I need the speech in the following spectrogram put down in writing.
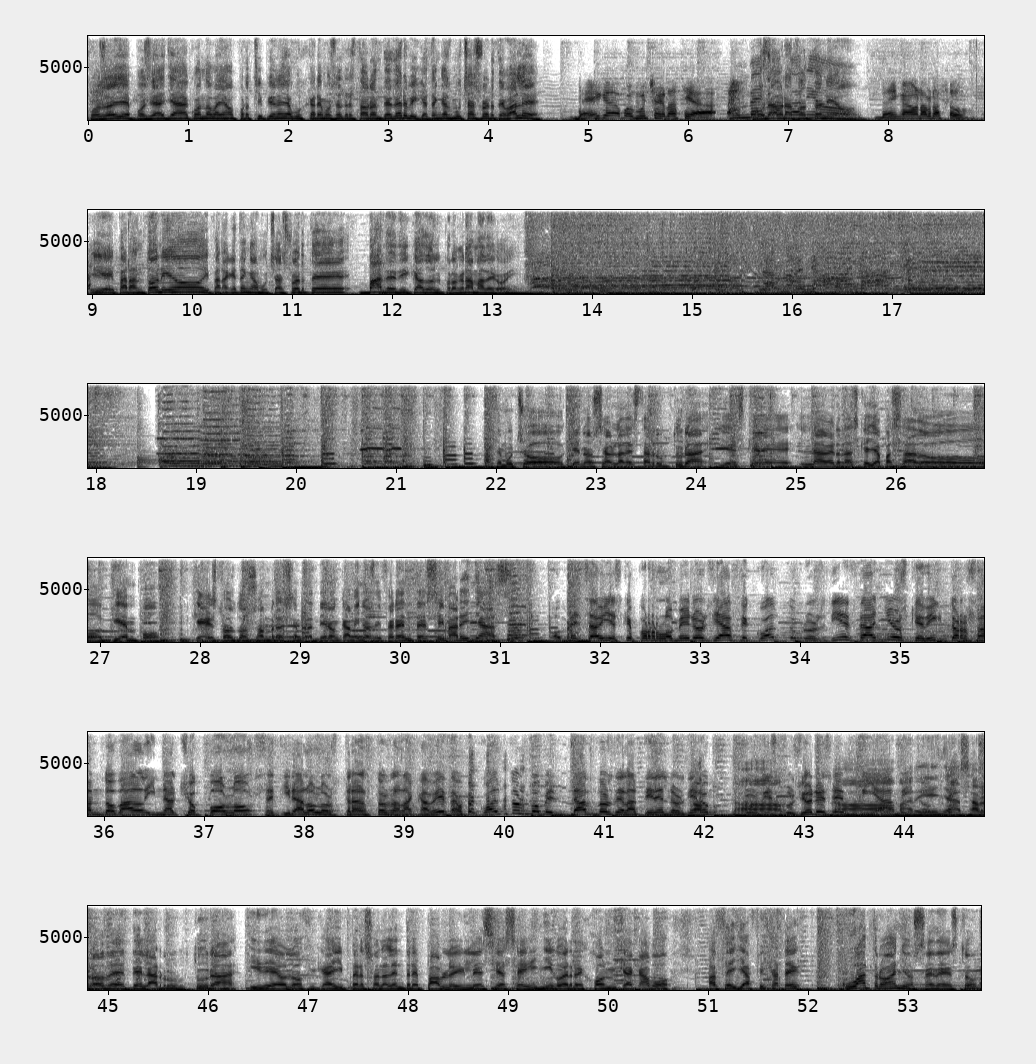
Pues oye, pues ya, ya cuando vayamos por Chipiona ya buscaremos el restaurante Derby. Que tengas mucha suerte, ¿vale? Venga, pues muchas gracias. Un, beso, Un abrazo, Antonio. Venga, un abrazo. Y para Antonio y para que tenga mucha suerte, va dedicado el programa de hoy. Hace mucho que no se habla de esta ruptura y es que la verdad es que ya ha pasado tiempo que estos dos hombres emprendieron caminos diferentes. ¿Sí, Mariñas? Hombre, Xavi, es que por lo menos ya hace cuánto, unos 10 años que Víctor Sandoval y Nacho Polo se tiraron los trastos a la cabeza. ¿Cuántos momentazos de la tele nos dieron sus discusiones en Miami? Mariñas, hablo de, de la ruptura ideológica y personal entre Pablo Iglesias e Íñigo Errejón que acabó hace ya, fíjate, cuatro años eh, de esto,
